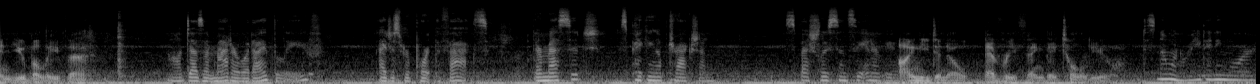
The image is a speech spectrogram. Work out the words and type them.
And you believe that? Well, it doesn't matter what I believe. I just report the facts. Their message is picking up traction, especially since the interview. I need to know everything they told you. Does no one read anymore?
